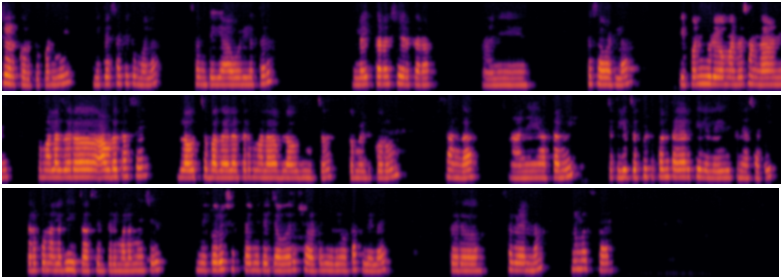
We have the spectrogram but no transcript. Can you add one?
शेअर करतो. पण मी मी त्यासाठी तुम्हाला सांगते की आवडलं तर लाईक करा शेअर करा. आणि कसा वाटला? ती पण व्हिडिओ माझा सांगा. आणि तुम्हाला जर आवडत असेल ब्लाऊजचं बघायला तर मला ब्लाऊजचं कमेंट करून सांगा. आणि आता मी चकलीचं पीठ पण तयार केलेलं आहे विकण्यासाठी. तर कोणाला घ्यायचं असेल तरी मला मेसेज मी करू शकता मी त्याच्यावर शॉर्ट व्हिडिओ टाकलेला आहे. तर सगळ्यांना नमस्कार.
